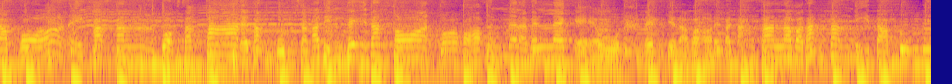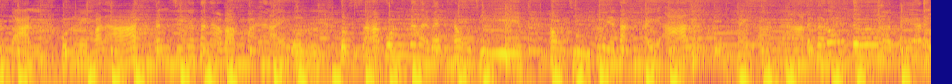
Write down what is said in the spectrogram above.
อพอได้รับพอในคำนั้น พวกศรัทธาได้ทำบุญสังฆทินเทท่านทอดพอขอขึ้นได้ละเป็นแลกแก้วเล่นเจนาพอได้กระตั้งท่านละว่าท่านท่านนี่ตามดูดูการบุญพระอานั้นสินั้นท่านบักไม่ไหลหล่นทุกสาบนได้เป็นเท่าทีเท่าทีพี่ได้ท่านไทยอ่านไทยอ่านได้กร้องเด้อเตี้ยได้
